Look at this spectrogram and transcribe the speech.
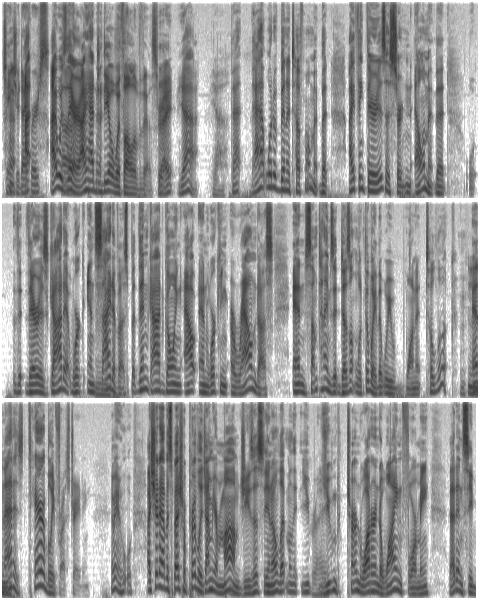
change your diapers. I was there. I had to deal with all of this, right? Yeah. Yeah. That that would have been a tough moment, but I think there is a certain element that there is God at work inside of us, but then God going out and working around us, and sometimes it doesn't look the way that we want it to look, and that is terribly frustrating. I mean, I should have a special privilege. I'm your mom, Jesus. You know, let me you you turned water into wine for me. That didn't seem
